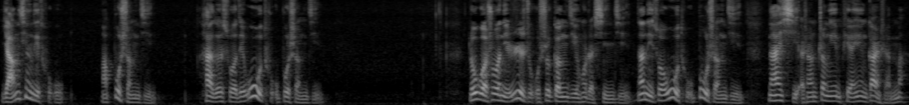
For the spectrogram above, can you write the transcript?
阳性的土啊不生金，还有的说的戊土不生金。如果说你日主是庚金或者辛金，那你说戊土不生金，那还写上正印偏印干什么？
